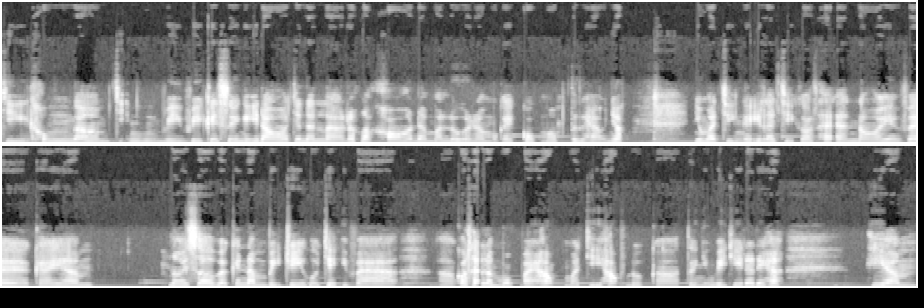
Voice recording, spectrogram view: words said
chị không um, chị, vì vì cái suy nghĩ đó cho nên là rất là khó để mà lựa ra một cái cột mốc tự hào nhất nhưng mà chị nghĩ là chị có thể nói về cái um, nói sơ về cái năm vị trí của chị và uh, có thể là một bài học mà chị học được uh, từ những vị trí đó đi ha. Thì um,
